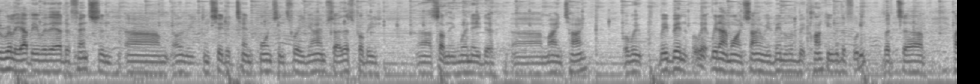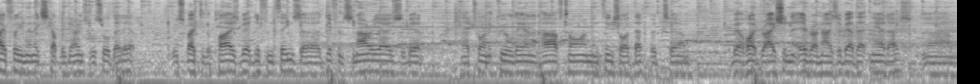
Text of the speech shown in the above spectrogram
we're really happy with our defence, and um, I think we conceded 10 points in three games, so that's probably uh, something we need to uh, maintain. But we, we've been, we, we, don't mind saying we've been a little bit clunky with the footy, but uh, hopefully in the next couple of games we'll sort that out. We spoke to the players about different things, uh, different scenarios, about uh, trying to cool down at half time and things like that, but um, about hydration, everyone knows about that nowadays. Um,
